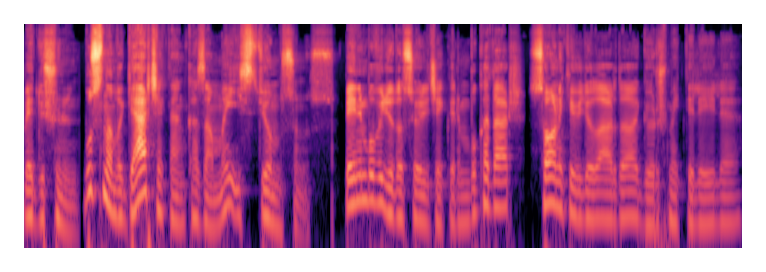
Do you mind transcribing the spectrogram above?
ve düşünün. Bu sınavı gerçekten kazanmayı istiyor musunuz? Benim bu videoda söyleyeceklerim bu kadar. Sonraki videolarda görüşmek dileğiyle.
